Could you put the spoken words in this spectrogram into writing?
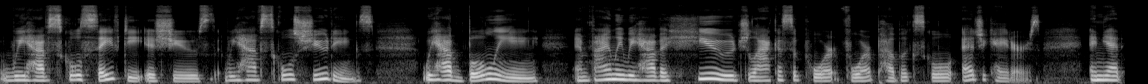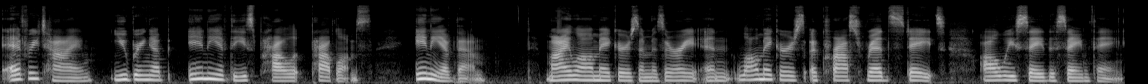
We have school safety issues. We have school shootings. We have bullying. And finally, we have a huge lack of support for public school educators. And yet, every time you bring up any of these pro- problems, any of them, my lawmakers in Missouri and lawmakers across red states always say the same thing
